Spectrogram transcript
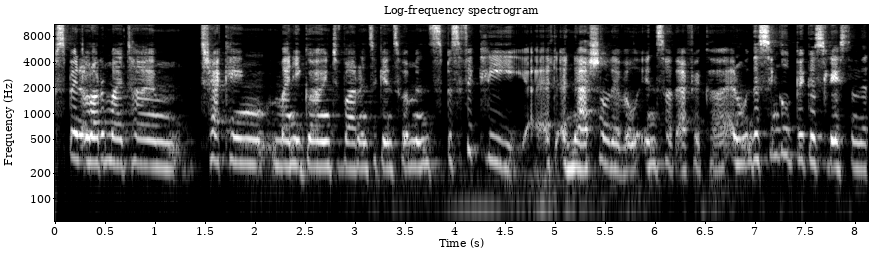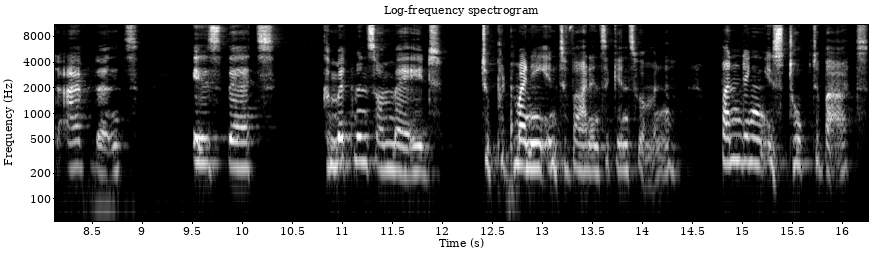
spent a lot of my time tracking money going to violence against women, specifically at a national level in South Africa. And the single biggest lesson that I've learned is that commitments are made to put money into violence against women. Funding is talked about,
